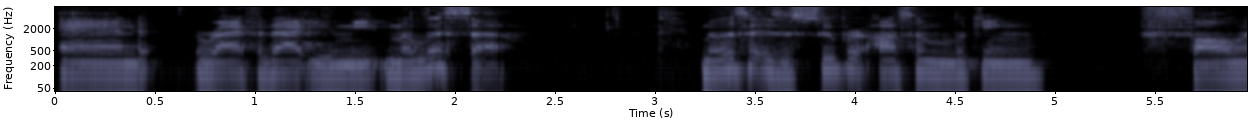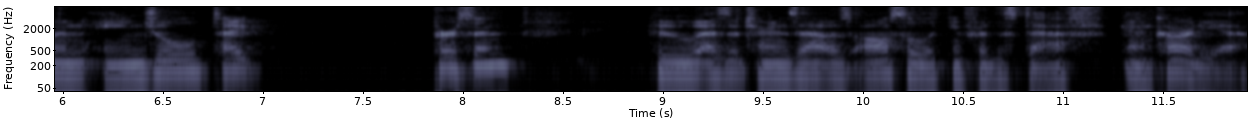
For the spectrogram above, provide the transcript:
And right after that, you meet Melissa. Melissa is a super awesome looking fallen angel type person who, as it turns out, is also looking for the staff Ancardia.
